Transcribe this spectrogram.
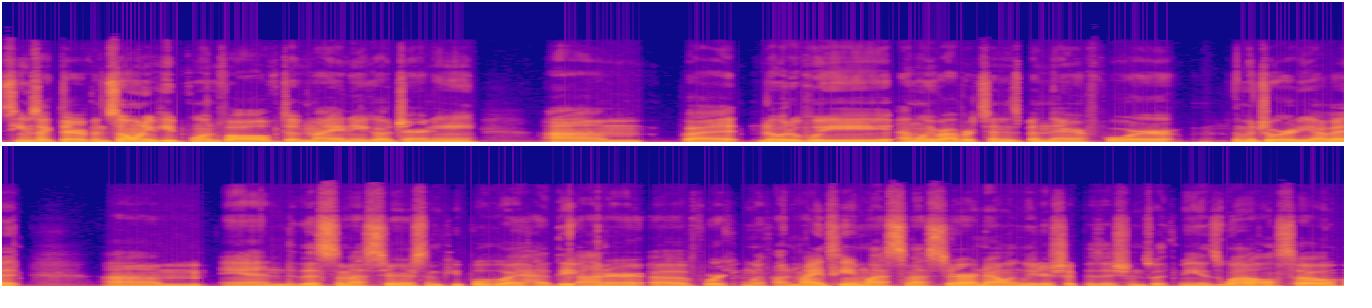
seems like there have been so many people involved in my Inigo journey. Um, but notably, Emily Robertson has been there for the majority of it. Um, and this semester, some people who I had the honor of working with on my team last semester are now in leadership positions with me as well. So,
